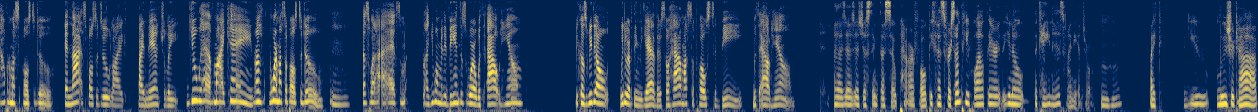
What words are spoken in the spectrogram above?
Now what am I supposed to do? and not supposed to do like financially. You have my cane. What am I supposed to do? Mm-hmm. That's what I asked him. Like, you want me to be in this world without him? Because we don't, we do everything together. So how am I supposed to be without him? I just, I just think that's so powerful because for some people out there, you know, the cane is financial. Mm-hmm. Like you lose your job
